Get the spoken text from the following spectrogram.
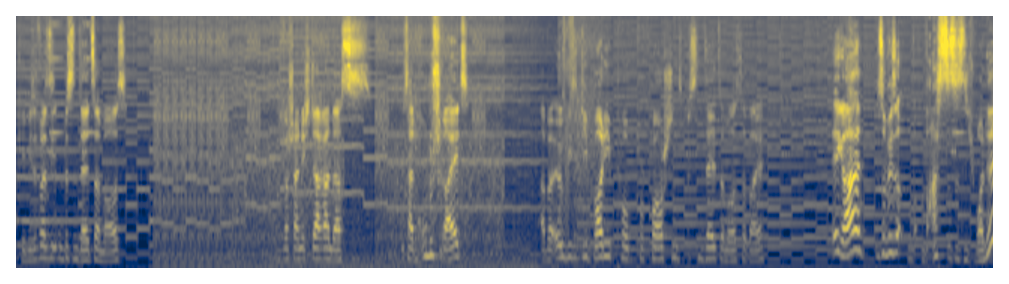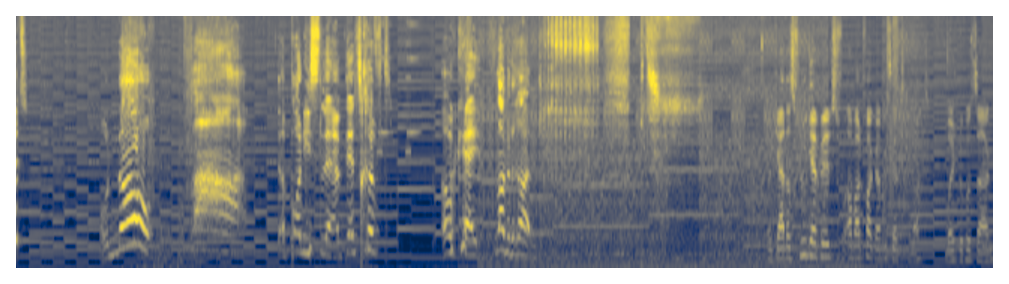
Okay, Bisa Flor sieht ein bisschen seltsam aus. Liegt wahrscheinlich daran, dass es halt rumschreit. Aber irgendwie sieht die Body Proportions ein bisschen seltsam aus dabei. Egal, sowieso. Was? Ist das nicht One-Hit? Oh no! Ah! Der Body Slam, der trifft. Okay, Flammenrad. Und ja, das Fluggebild am Anfang habe ich selbst gemacht. Wollte ich nur kurz sagen.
